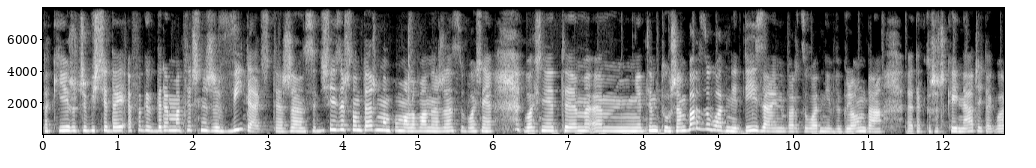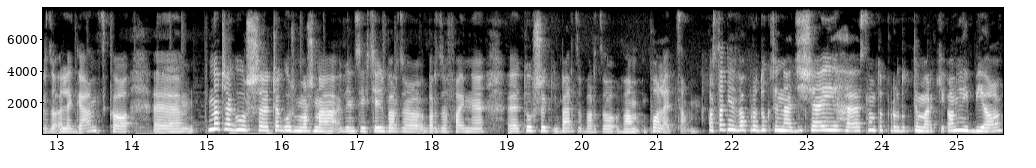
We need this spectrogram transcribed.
taki rzeczywiście daje efekt dramatyczny, że widać te rzęsy. Dzisiaj zresztą też mam pomalowane rzęsy właśnie, właśnie tym, tym tuszem. Bardzo ładny design, bardzo ładnie wygląda, e, tak troszeczkę inaczej, tak bardzo elegancko. No czegóż, czegóż można więcej chcieć, bardzo, bardzo fajny e, tuszyk i bardzo, bardzo Wam polecam. Ostatnie dwa produkty na dzisiaj e, są to produkty marki Only Bio.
